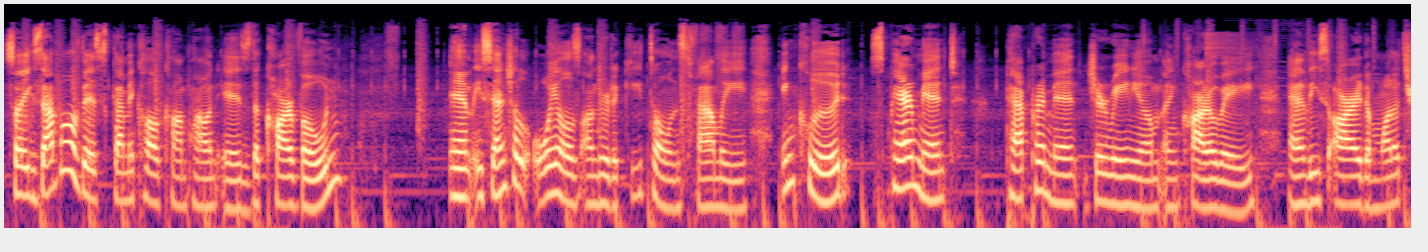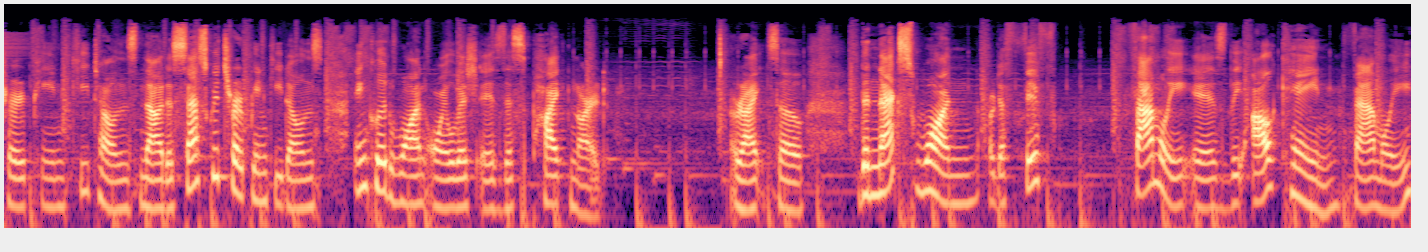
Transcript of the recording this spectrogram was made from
So, example of this chemical compound is the carvone and essential oils under the ketones family include spearmint, peppermint, geranium, and caraway. And these are the monoterpene ketones. Now, the sesquiterpene ketones include one oil, which is the spikenard. All right, so the next one, or the fifth family is the alkane family,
